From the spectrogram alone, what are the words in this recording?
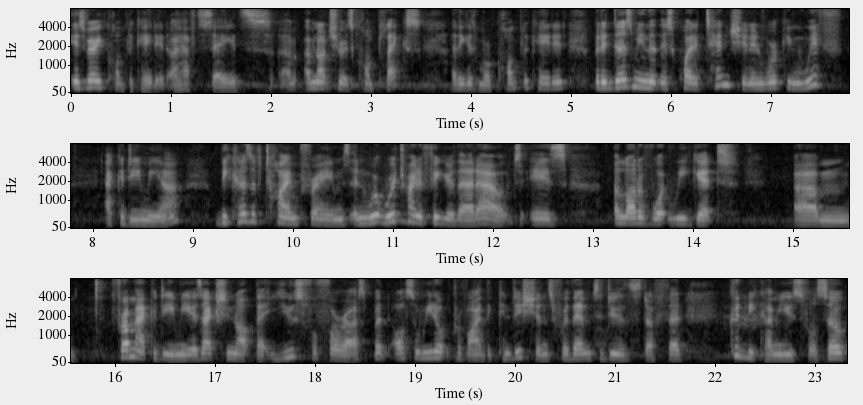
is very complicated, I have to say. It's, I'm not sure it's complex. I think it's more complicated. But it does mean that there's quite a tension in working with academia because of time frames. And we're, we're trying to figure that out is a lot of what we get um, from academia is actually not that useful for us, but also we don't provide the conditions for them to do the stuff that could become useful. So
